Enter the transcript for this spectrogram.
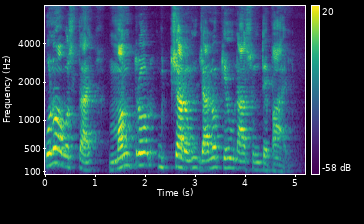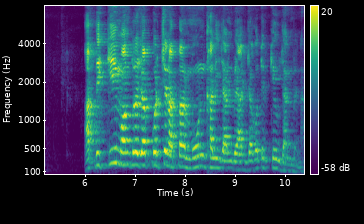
কোনো অবস্থায় মন্ত্রর উচ্চারণ যেন কেউ না শুনতে পায়। আপনি কি মন্ত্র জপ করছেন আপনার মন খালি জানবে, আর জগতের কেউ জানবে না।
